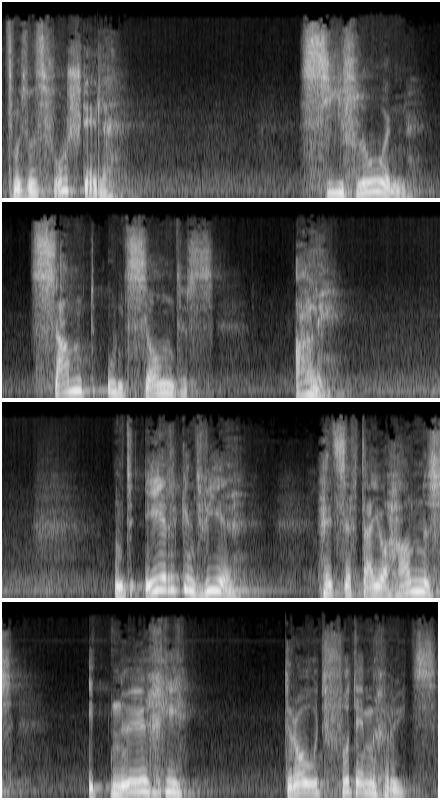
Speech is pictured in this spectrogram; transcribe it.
Jetzt muss man es vorstellen. Sie flohen samt und sonders, alle. Und irgendwie hat sich der Johannes in die Nähe droht von dem Kreuz.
